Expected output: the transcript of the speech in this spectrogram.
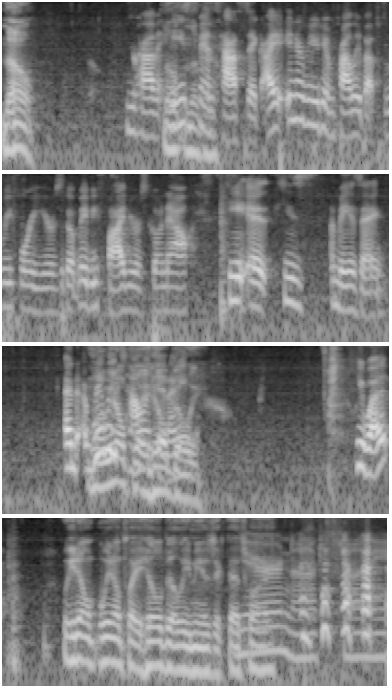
No. You haven't. Nope, he's never. fantastic. I interviewed him probably about three, four years ago, maybe five years ago now. He is. He's amazing, and Well, really we don't play talented. I hillbilly. mean, he what? We don't we don't play hillbilly music. That's why. You're not funny.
